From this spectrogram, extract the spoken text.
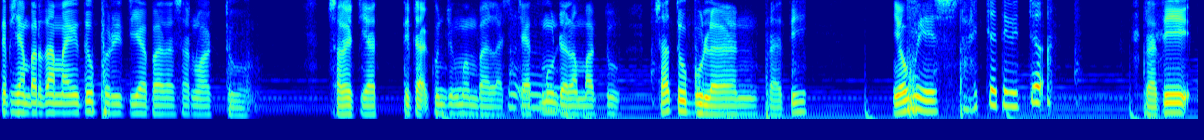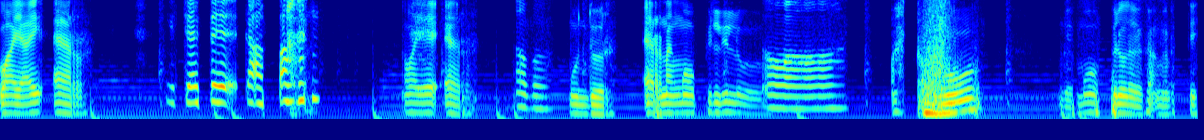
tips yang pertama itu beri dia batasan waktu. Misalnya dia tidak kunjung membalas Mm-mm. chatmu dalam waktu satu bulan, berarti ya wis, Baca tuh, Cuk. berarti wayahe R, Ngecete kapan? wayahe R, Apa? mundur. R nang mobil lho. Oh. Aduh. Udah mobil ya gak ngerti.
